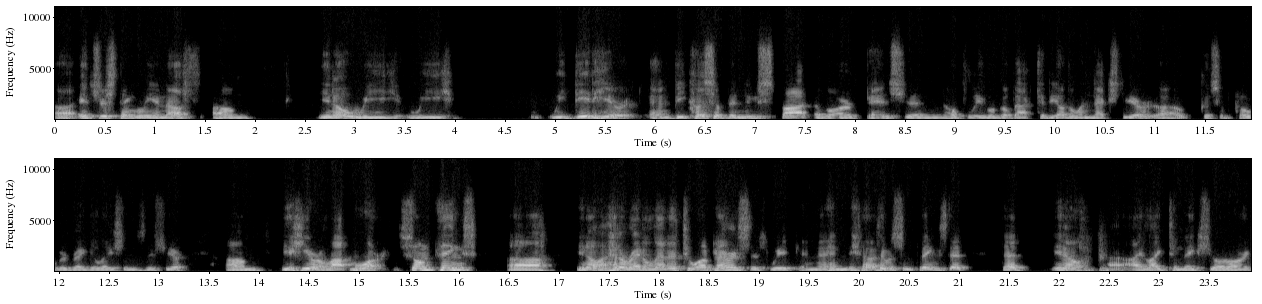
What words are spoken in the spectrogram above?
uh, interestingly enough. Um, you know, we we we did hear it. And because of the new spot of our bench, and hopefully we'll go back to the other one next year uh, because of COVID regulations this year, um, you hear a lot more. Some things, uh, you know, I had to write a letter to our parents this week, and then you know there were some things that that you know I like to make sure our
